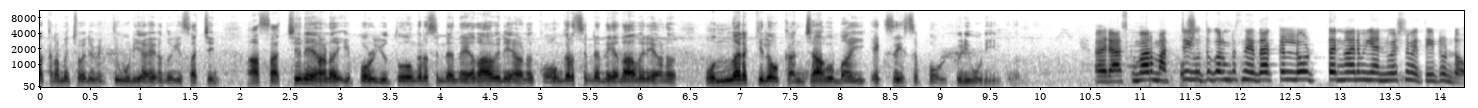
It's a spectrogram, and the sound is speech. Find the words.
ആക്രമിച്ച ഒരു വ്യക്തി കൂടിയായിരുന്നു ഈ സച്ചിൻ. ആ സച്ചിനെയാണ് ഇപ്പോൾ യൂത്ത് കോൺഗ്രസിന്റെ നേതാവിനെയാണ് കോൺഗ്രസിന്റെ നേതാവിനെയാണ് ഒന്നര കിലോ കഞ്ചാവുമായി എക്സൈസ് ഇപ്പോൾ പിടികൂടിയിരിക്കുന്നത്. രാജ്കുമാർ മറ്റ് യൂത്ത് കോൺഗ്രസ് നേതാക്കളിലോട്ടെങ്ങാനും ഈ അന്വേഷണം എത്തിയിട്ടുണ്ടോ?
